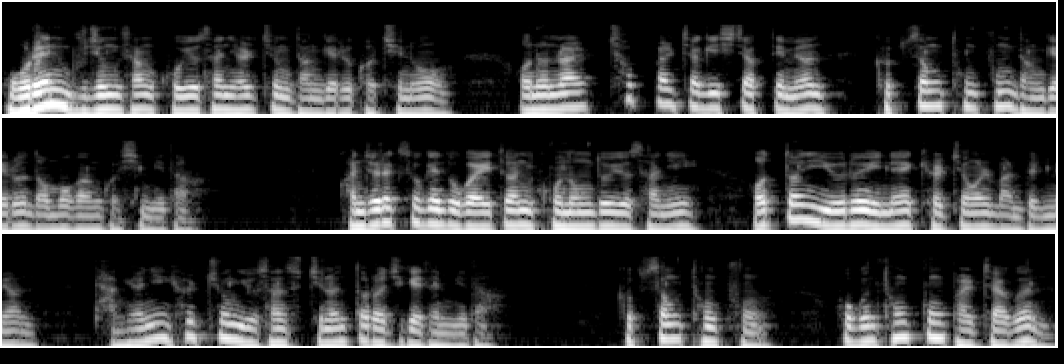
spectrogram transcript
오랜 무증상 고유산 혈증 단계를 거친 후 어느 날 첫 발작이 시작되면 급성 통풍 단계로 넘어간 것입니다. 관절액 속에 녹아있던 고농도 유산이 어떤 이유로 인해 결정을 만들면 당연히 혈중 유산 수치는 떨어지게 됩니다. 급성 통풍 혹은 통풍 발작은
